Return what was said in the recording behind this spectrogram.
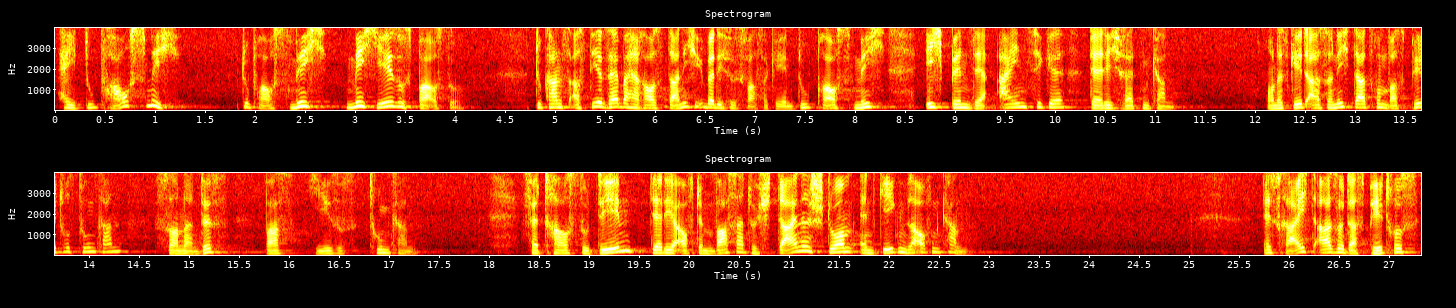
hey, du brauchst mich. Du brauchst mich. Mich, Jesus, brauchst du. Du kannst aus dir selber heraus da nicht über dieses Wasser gehen. Du brauchst mich. Ich bin der Einzige, der dich retten kann. Und es geht also nicht darum, was Petrus tun kann, sondern das, was Jesus tun kann. Vertraust du dem, der dir auf dem Wasser durch deinen Sturm entgegenlaufen kann? Es reicht also, dass Petrus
